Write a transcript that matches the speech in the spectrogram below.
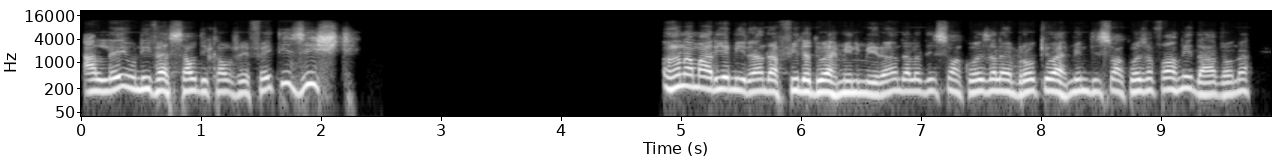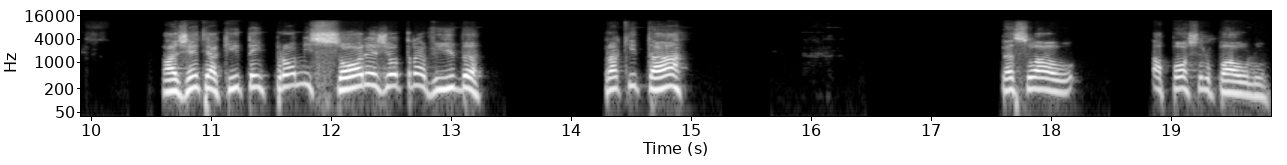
A lei universal de causa e efeito existe. Ana Maria Miranda, a filha do Hermínio Miranda, ela disse uma coisa, lembrou que o Hermínio disse uma coisa formidável, né? A gente aqui tem promissórias de outra vida para quitar. Pessoal, apóstolo Paulo,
